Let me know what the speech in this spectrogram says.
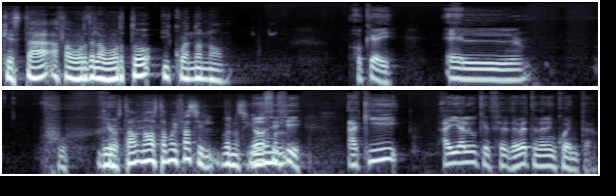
que está a favor del aborto y cuando no. Ok. El. Uf. Digo, está, no, está muy fácil. Bueno, si no, sí, sí. Aquí hay algo que se debe tener en cuenta.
